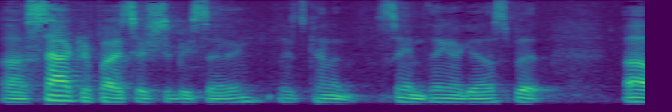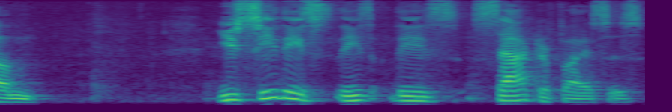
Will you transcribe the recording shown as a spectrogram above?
uh, sacrifice, I should be saying. It's kind of the same thing, I guess. But um, you see these, these, these sacrifices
